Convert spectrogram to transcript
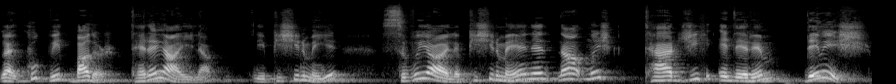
yani cook with butter, tereyağıyla e, pişirmeyi sıvı yağ ile pişirmeye ne, ne yapmış? Tercih ederim demiş.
